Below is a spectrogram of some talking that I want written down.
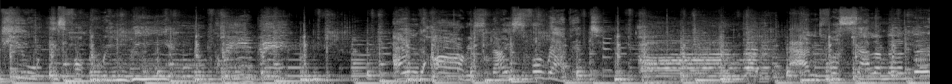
Q is for queen bee. Queen bee. And R is nice for rabbit. And for salamander,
